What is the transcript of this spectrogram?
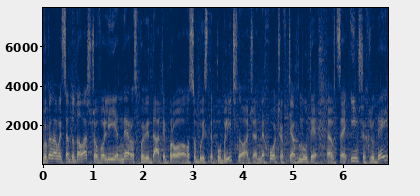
Виконавиця додала, що воліє не розповідати про особисте публічно, адже не хоче втягнути е, в це інших людей.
